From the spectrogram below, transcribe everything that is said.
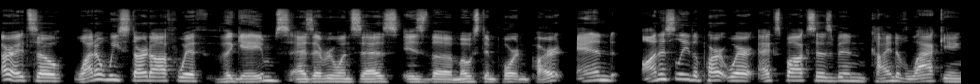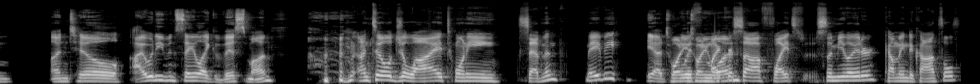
All right. So why don't we start off with the games, as everyone says is the most important part, and honestly, the part where Xbox has been kind of lacking until I would even say like this month. until July 27th, maybe. Yeah, With 2021. Microsoft Flight Simulator coming to consoles.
